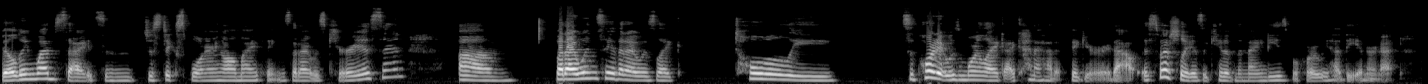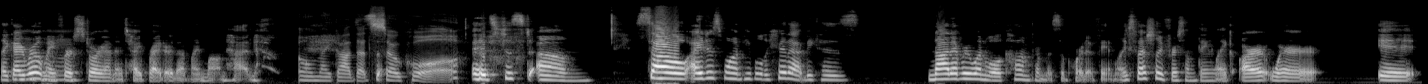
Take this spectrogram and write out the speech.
building websites and just exploring all my things that i was curious in um, but i wouldn't say that i was like totally support it was more like i kind of had to figure it out especially as a kid of the 90s before we had the internet like i wrote my Mhm. first story on a typewriter that my mom had Oh my god, that's So- so, cool. it's just um so i just want people to hear that because not everyone will come from a supportive family especially for something like art where it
